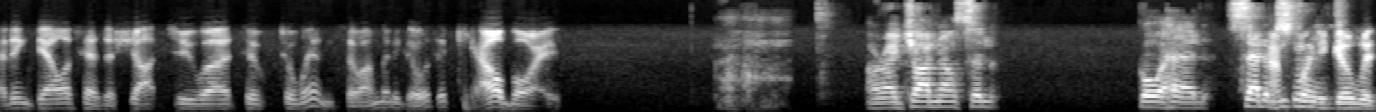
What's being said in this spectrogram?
I think Dallas has a shot to uh, to to win. So I'm going to go with the Cowboys. All right, Jon Nelson, go ahead, set him I'm straight. going to go with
